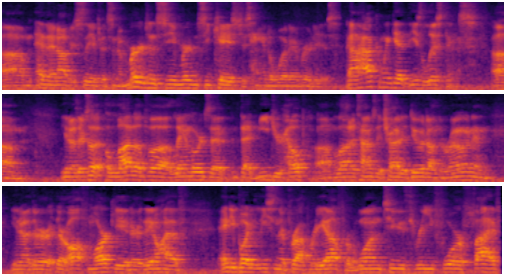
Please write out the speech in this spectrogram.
Um, and then obviously if it's an emergency, emergency case, just handle whatever it is. Now how can we get these listings? Um, you know, there's a, a lot of uh, landlords that, that need your help. Um, a lot of times they try to do it on their own and, you know, they're, they're off market or they don't have anybody leasing their property out for one, two, three, four, five,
